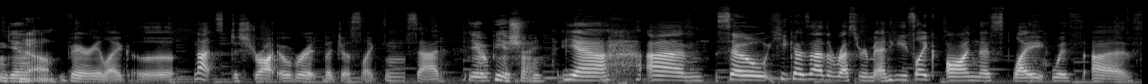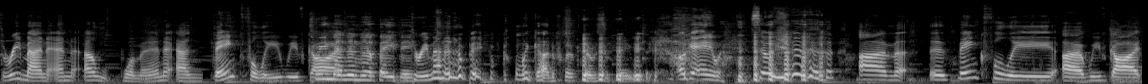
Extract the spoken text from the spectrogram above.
yeah. Yeah. very like ugh, not distraught over it, but just like mm, sad. Yeah, it would be a shame. Yeah. Um. So he goes out of the restroom and he's like on this flight with uh three men and a woman, and thankfully we've got Three men and a baby. Three men and a baby. Oh my god, what if there was a baby? okay, anyway, so um, uh, thankfully uh, we've got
